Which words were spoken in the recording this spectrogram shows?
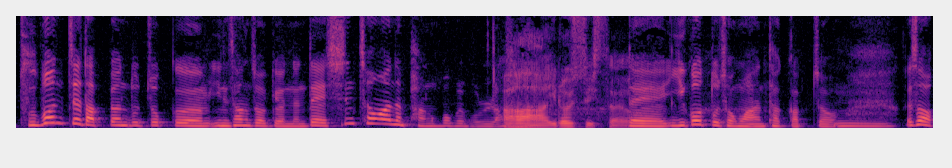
두 번째 답변도 조금 인상적이었는데 신청하는 방법을 몰라서. 아 이럴 수 있어요. 네, 이것도 정말 안타깝죠. 음. 그래서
